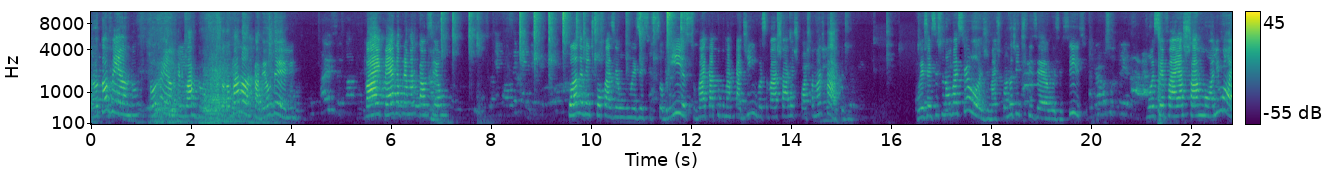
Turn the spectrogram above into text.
Eu tô vendo, tô vendo que ele guardou. Eu tô falando, cadê o dele? Vai, pega para marcar o seu. Quando a gente for fazer um exercício sobre isso, vai estar tá tudo marcadinho, você vai achar a resposta mais rápido. O exercício não vai ser hoje, mas quando a gente fizer o exercício, você vai achar mole mole.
